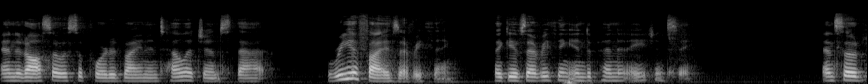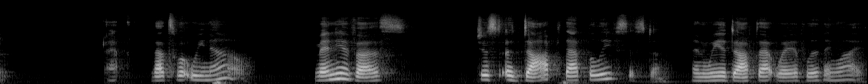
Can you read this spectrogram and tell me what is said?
And it also is supported by an intelligence that reifies everything, that gives everything independent agency. And so that's what we know. Many of us just adopt that belief system and we adopt that way of living life.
